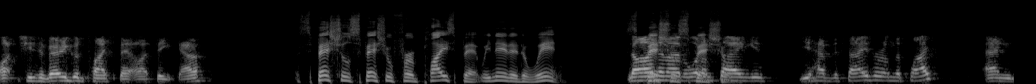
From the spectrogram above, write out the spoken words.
I, she's a very good place bet, I think, Gareth. A special special for a place bet. We needed to win. No, special no, no. But what I'm special. saying is, you have the saver on the place, and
